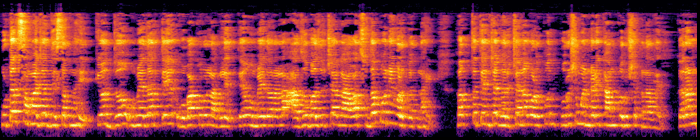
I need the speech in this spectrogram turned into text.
कुठंच समाजात दिसत नाही. किंवा जो उमेदवार ते उभा करू लागले त्या उमेदवाराला आजूबाजूच्या गावात सुद्धा कोणी ओळखत नाही. फक्त त्यांच्या घरच्यांना ओळखून पुरुष मंडळी काम करू शकणार नाहीत. कारण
